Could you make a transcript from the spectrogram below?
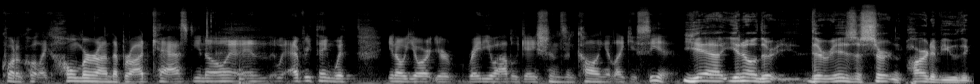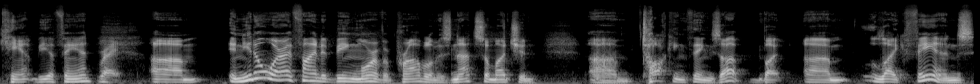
quote unquote like Homer on the broadcast, you know, and everything with you know your your radio obligations and calling it like you see it. Yeah, you know there there is a certain part of you that can't be a fan. Right. Um, and you know where I find it being more of a problem is not so much in um, talking things up, but um, like fans,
